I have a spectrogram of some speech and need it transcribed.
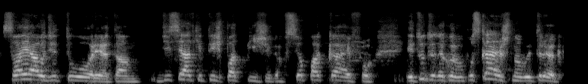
своя аудитория, там десятки тысяч подписчиков, все по кайфу, и тут ты такой выпускаешь новый трек,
